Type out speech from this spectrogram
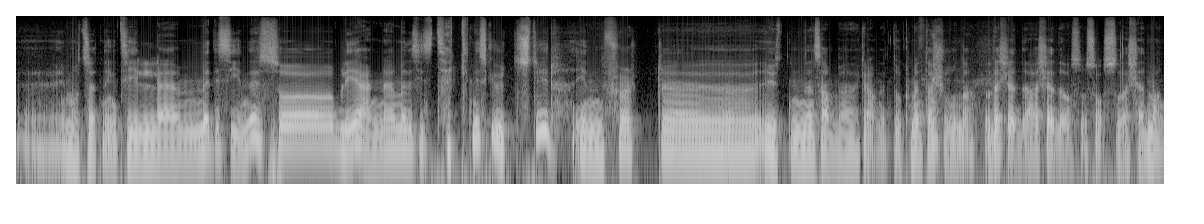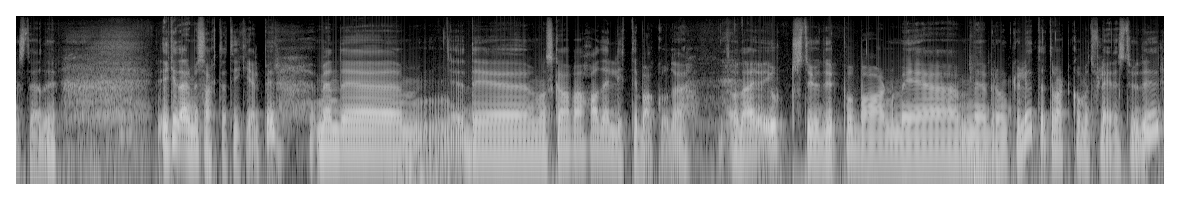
I motsetning til eh, medisiner så blir gjerne medisinsk-teknisk utstyr innført uh, uten den samme kravene til dokumentasjon. Da. Og det skjedde, skjedde også hos oss, og det har skjedd mange steder. Ikke dermed sagt at det ikke hjelper, men det, det, man skal ha det litt i bakhodet. Og det er gjort studier på barn med, med bronkulitt. Etter hvert kommet flere studier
